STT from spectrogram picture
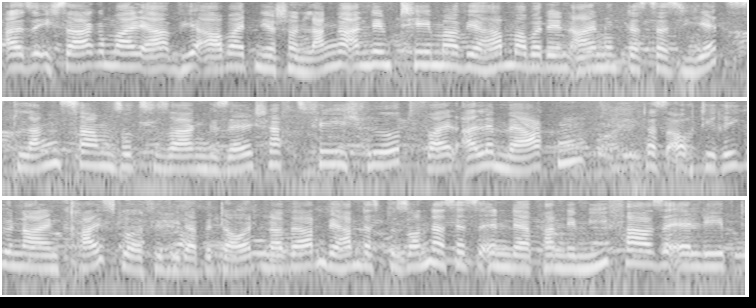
Also ich sage mal, ja, wir arbeiten ja schon lange an dem Thema. Wir haben aber den Eindruck, dass das jetzt langsam sozusagen gesellschaftsfähig wird, weil alle merken, dass auch die regionalen Kreisläufe wieder bedeutender werden. Wir haben das besonders jetzt in der Pandemiephase erlebt,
